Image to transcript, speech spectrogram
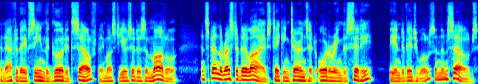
And after they've seen the good itself, they must use it as a model and spend the rest of their lives taking turns at ordering the city, the individuals, and themselves,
